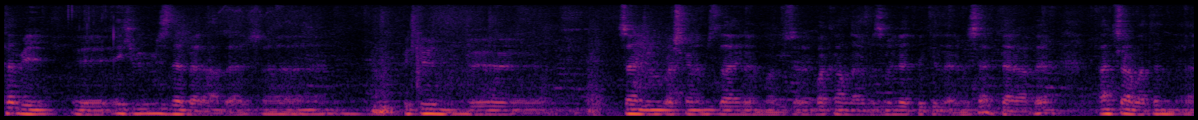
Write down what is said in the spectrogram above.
tabii e, ekibimizle beraber bütün e, Sayın Cumhurbaşkanımız dahil olmak üzere bakanlarımız, milletvekillerimiz hep beraber Akçabat'ın e,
